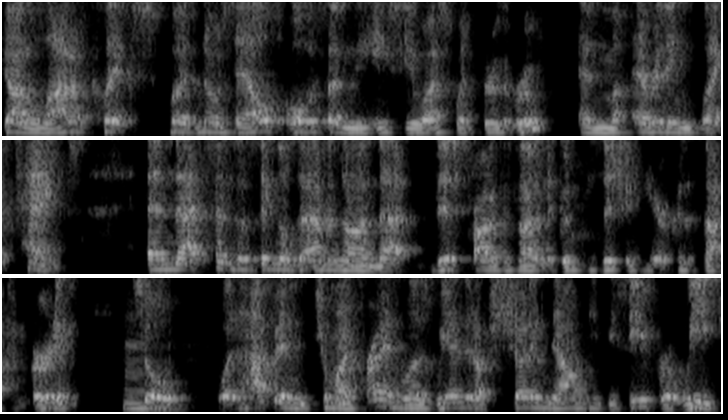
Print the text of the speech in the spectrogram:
got a lot of clicks but no sales. All of a sudden, the ACOS went through the roof, and everything like tanked and that sends a signal to Amazon that this product is not in a good position here because it's not converting. Mm-hmm. So what happened to my friend was we ended up shutting down PPC for a week,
